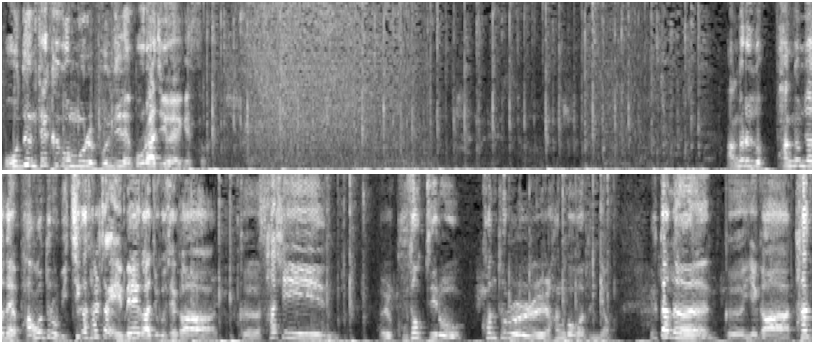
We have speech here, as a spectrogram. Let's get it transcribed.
모든 테크 건물을 본진에 몰아지어야겠어. 안 그래도 방금 전에 방어드로 위치가 살짝 애매해가지고 제가 그 사신을 구석지로 컨트롤을 한 거거든요. 일단은 그 얘가 타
